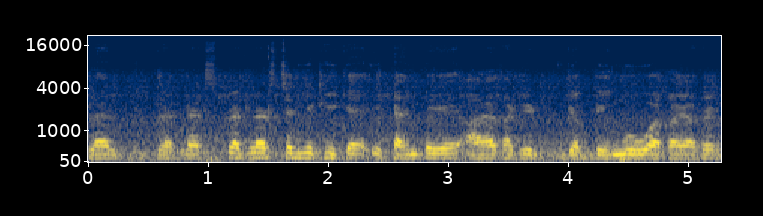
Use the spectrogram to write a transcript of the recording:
प्लेटलेट्स प्लेटलेट्स चलिए ठीक है। एक टाइम पे आया था कि जब डेंगू हुआ था या फिर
